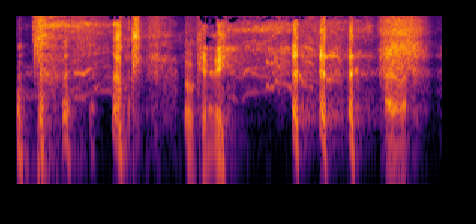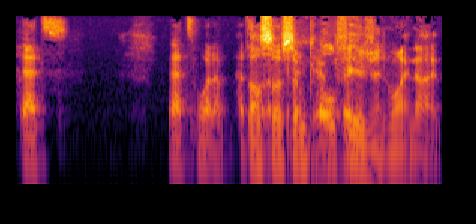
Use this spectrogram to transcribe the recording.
okay. I don't know. That's that's what I'm. That's what Also I'm some gonna do. cold fusion. Why not?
